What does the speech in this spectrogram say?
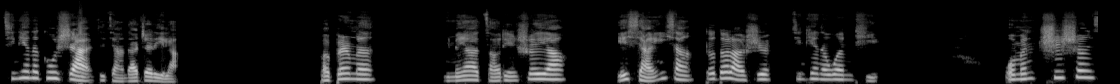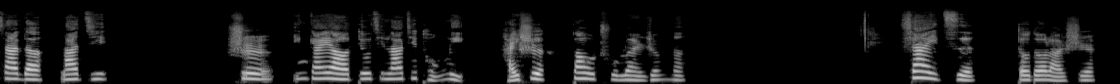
今天的故事啊，就讲到这里了。宝贝儿们，你们要早点睡哟，也想一想多多老师今天的问题：我们吃剩下的垃圾是应该要丢进垃圾桶里，还是到处乱扔呢？下一次多多老师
